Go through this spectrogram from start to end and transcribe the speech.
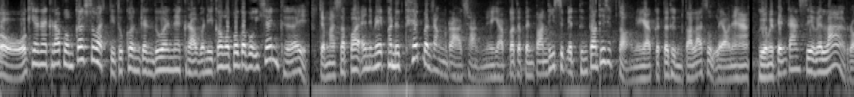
โอเคนะครับผมก็สวัสดีทุกคนกันด้วยนะครับ วันนี้ก็มาพบกับผมอีกเช่นเคย จะมาสปอยแอนิเมะพนึกเทพบัลลังก์ราชันนะครับก็จะเป็นตอนที่ 11 ถึงตอนที่ 12 นะครับ ก็จะถึงตอนล่าสุดแล้วนะฮะเพื่อไม่เป็นการเสียเวลา เรา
